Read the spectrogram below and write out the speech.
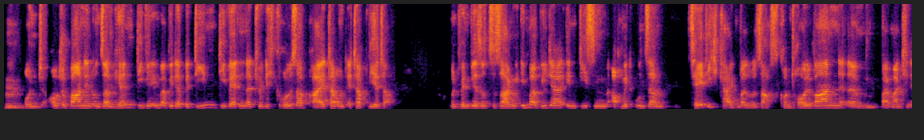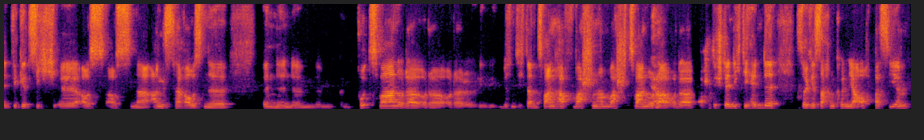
Hm. Und Autobahnen in unserem Hirn, die wir immer wieder bedienen, die werden natürlich größer, breiter und etablierter. Und wenn wir sozusagen immer wieder in diesem, auch mit unserem Tätigkeiten, weil du sagst Kontrollwahn. Ähm, bei manchen entwickelt sich äh, aus, aus einer Angst heraus eine, eine, eine Putzwahn oder, oder, oder müssen sich dann zwanghaft waschen, haben Waschzwang ja. oder, oder waschen sich ständig die Hände. Solche Sachen können ja auch passieren.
